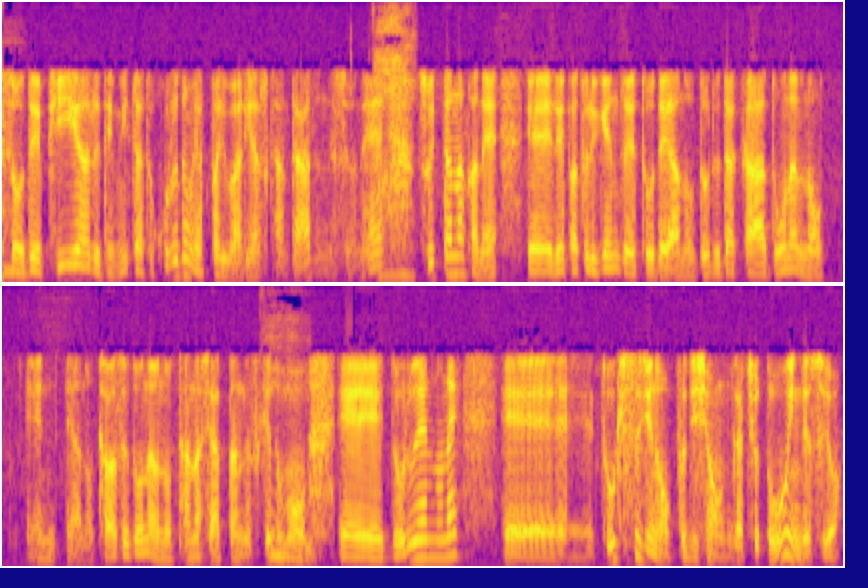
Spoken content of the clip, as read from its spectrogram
すので、PR で見たところでもやっぱり割安感ってあるんですよね。そういった中ね、えー、レパトリ減税等であのドル高どうなるのえあの為替どうなるのって話あったんですけども、えー、ドル円のね、えー、投機筋のポジションがちょっと多いんですよ、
